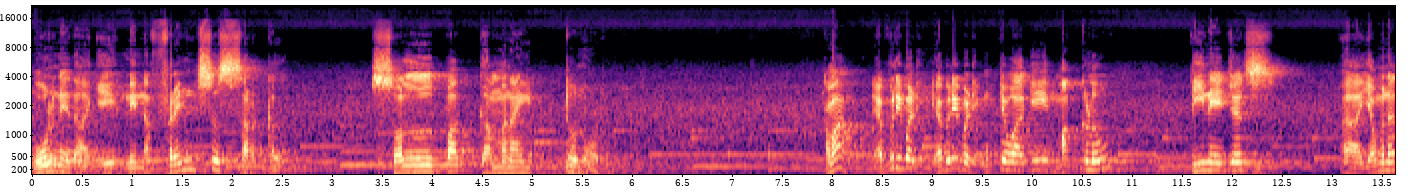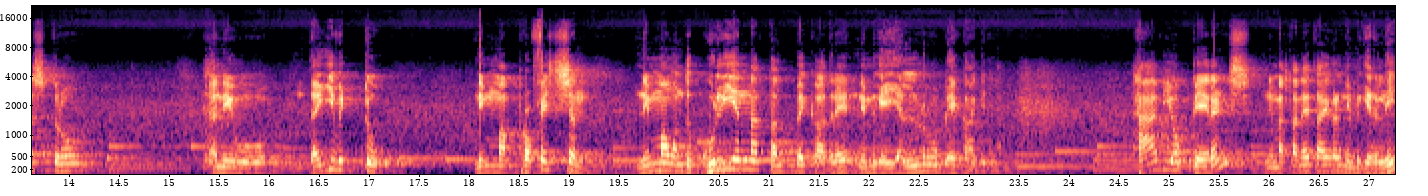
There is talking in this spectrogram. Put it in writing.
ಮೂರನೇದಾಗಿ ನಿನ್ನ ಫ್ರೆಂಡ್ಸ್ ಸರ್ಕಲ್ ಸ್ವಲ್ಪ ಗಮನ ಇಟ್ಟು ನೋಡು. ಅಮ್ಮ ಎವ್ರಿಬಡಿ ಎವ್ರಿಬಡಿ ಮುಖ್ಯವಾಗಿ ಮಕ್ಕಳು ಟೀನೇಜರ್ಸ್ ಯಮನಸ್ಥರು ನೀವು ದಯವಿಟ್ಟು ನಿಮ್ಮ ಪ್ರೊಫೆಷನ್ ನಿಮ್ಮ ಒಂದು ಗುರಿಯನ್ನು ತಲುಪಬೇಕಾದ್ರೆ ನಿಮಗೆ ಎಲ್ಲರೂ ಬೇಕಾಗಿಲ್ಲ. ಹ್ಯಾವ್ ಯೋರ್ ಪೇರೆಂಟ್ಸ್ ನಿಮ್ಮ ತಂದೆ ತಾಯಿಗಳು ನಿಮಗಿರಲಿ.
